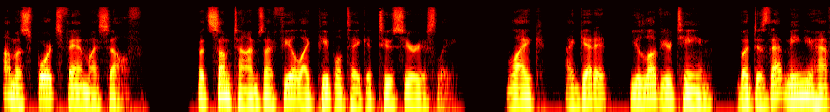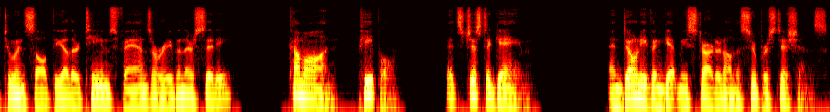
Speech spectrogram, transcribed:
I'm a sports fan myself. But sometimes I feel like people take it too seriously. Like, I get it, you love your team, but does that mean you have to insult the other team's fans or even their city? Come on, people. It's just a game. And don't even get me started on the superstitions.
